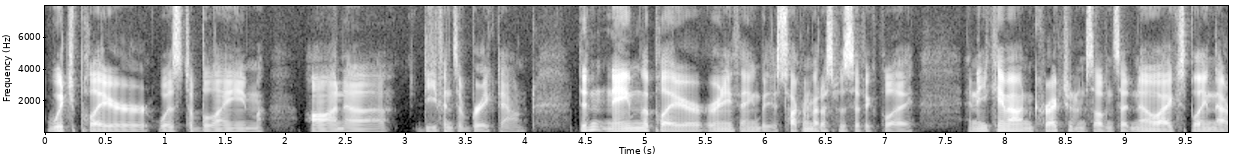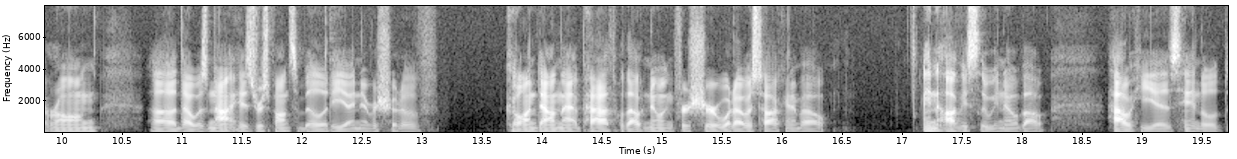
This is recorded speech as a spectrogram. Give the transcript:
which player was to blame on a defensive breakdown. Didn't name the player or anything, but he was talking about a specific play. And he came out and corrected himself and said, "No, I explained that wrong. Uh, that was not his responsibility. I never should have gone down that path without knowing for sure what I was talking about." And obviously, we know about how he has handled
